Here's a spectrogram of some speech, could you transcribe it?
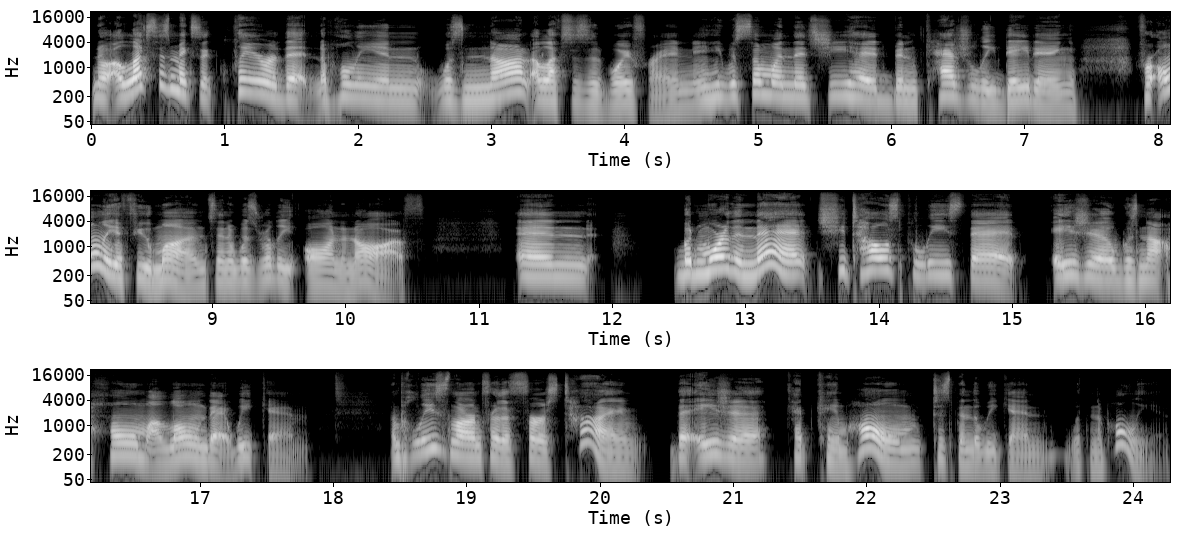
You know, Alexis makes it clear that Napoleon was not Alexis's boyfriend, and he was someone that she had been casually dating for only a few months, and it was really on and off. And but more than that, she tells police that Asia was not home alone that weekend. And police learned for the first time that Asia had came home to spend the weekend with Napoleon.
